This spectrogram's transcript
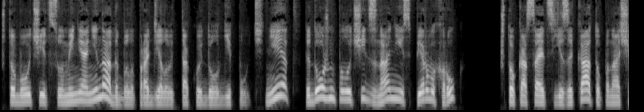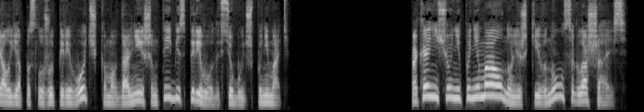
чтобы учиться у меня, не надо было проделывать такой долгий путь. Нет, ты должен получить знания из первых рук. Что касается языка, то поначалу я послужу переводчиком, а в дальнейшем ты без перевода все будешь понимать. Пока я ничего не понимал, но лишь кивнул, соглашаясь.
